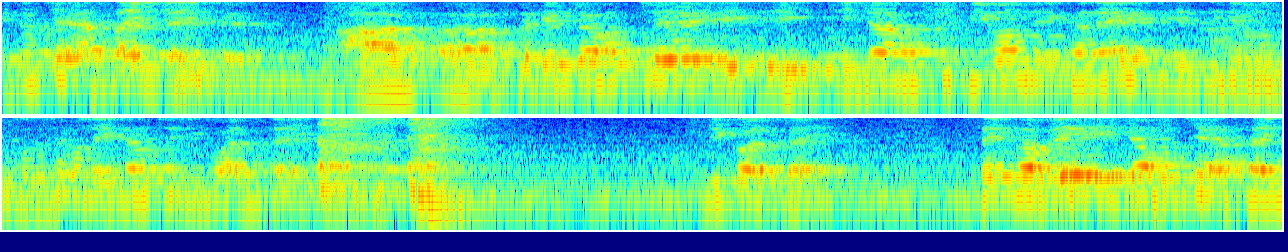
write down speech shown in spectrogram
এটা হচ্ছে অ্যাসাইন টাইপের। আর সেকেন্ডটা হচ্ছে এই এটা হচ্ছে P1 এখানে এর দিকে মুভ করছে মানে এটা হচ্ছে request type request type same ভাবে এটা হচ্ছে অ্যাসাইন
